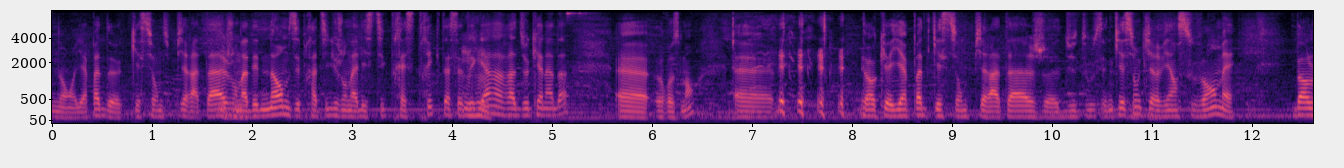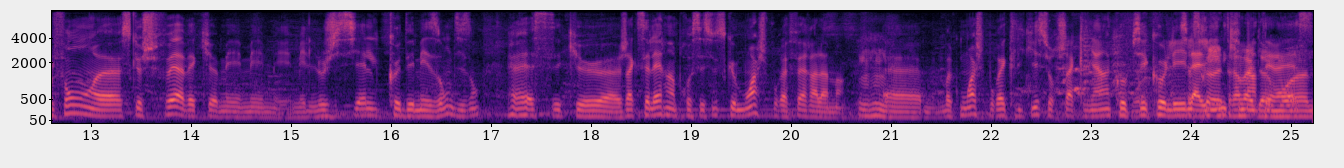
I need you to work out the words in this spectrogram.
non, il n'y a pas de question de piratage. Mhm. On a des normes et pratiques journalistiques très strictes à cet Mhm. égard à Radio-Canada. Euh, heureusement. Euh, donc il n'y a pas de question de piratage du tout. C'est une question qui revient souvent. Mais dans le fond, euh, ce que je fais avec mes, mes, mes, mes logiciels codés maison, disons, euh, c'est que euh, j'accélère un processus que moi je pourrais faire à la main. Mhm. Donc moi, je pourrais cliquer sur chaque lien, copier-coller la ligne qui m'intéresse.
